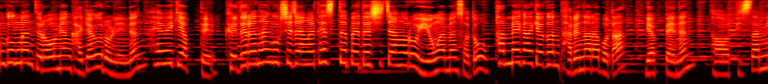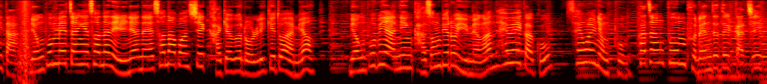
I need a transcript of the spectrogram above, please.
한국만 들어오면 가격을 올리는 해외 기업들. 그들은 한국 시장을 testbed 시장으로 이용하면서도 판매 가격은 다른 나라보다 몇 배는 더 비쌉니다. 명품 매장에서는 1년에 서너 번씩 가격을 올리기도 하며 명품이 아닌 가성비로 유명한 해외 가구, 생활용품, 화장품 브랜드들까지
